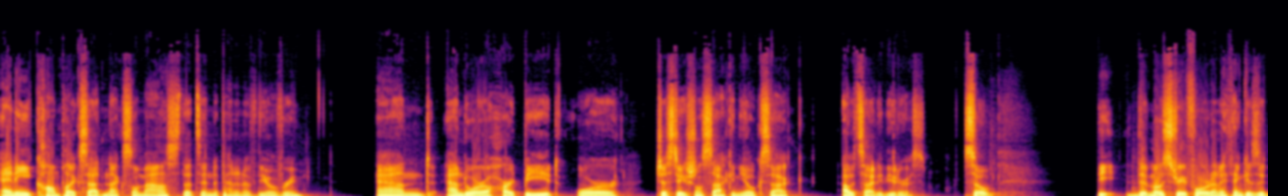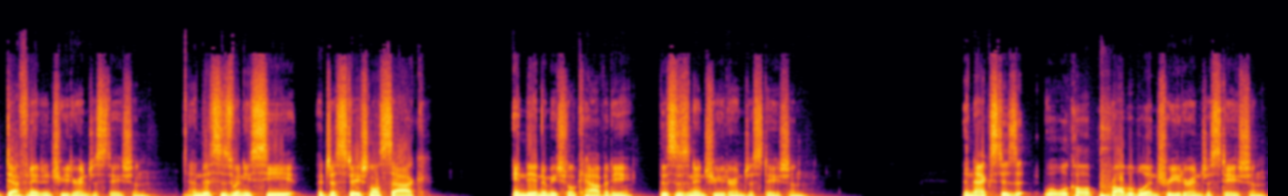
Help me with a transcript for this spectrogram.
any complex adnexal mass that's independent of the ovary and and or a heartbeat or gestational sac and yolk sac outside of the uterus. So the the most straightforward one I think is a definite intrauterine gestation. And this is when you see a gestational sac in the endometrial cavity. This is an intrauterine gestation. The next is what we'll call a probable intrauterine gestation.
